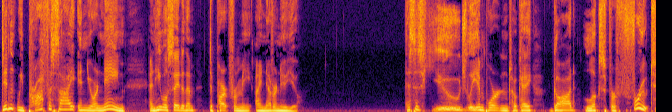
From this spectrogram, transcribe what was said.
Didn't we prophesy in your name? And he will say to them, Depart from me, I never knew you. This is hugely important, okay? God looks for fruit,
